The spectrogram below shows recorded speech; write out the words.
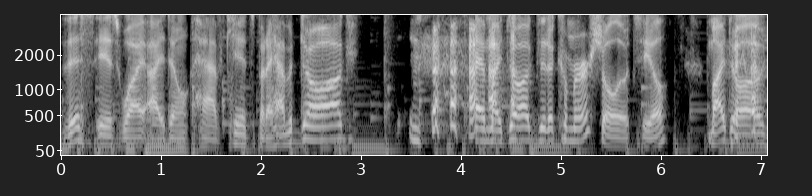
This is why I don't have kids, but I have a dog. and my dog did a commercial, Oteil. My dog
